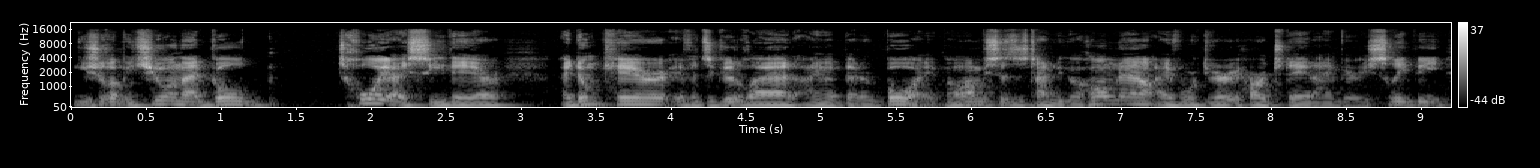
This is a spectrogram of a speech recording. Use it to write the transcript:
you should let me chew on that gold toy I see there. I don't care if it's a good lad, I'm a better boy. My mommy says it's time to go home now. I've worked very hard today and I'm very sleepy.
